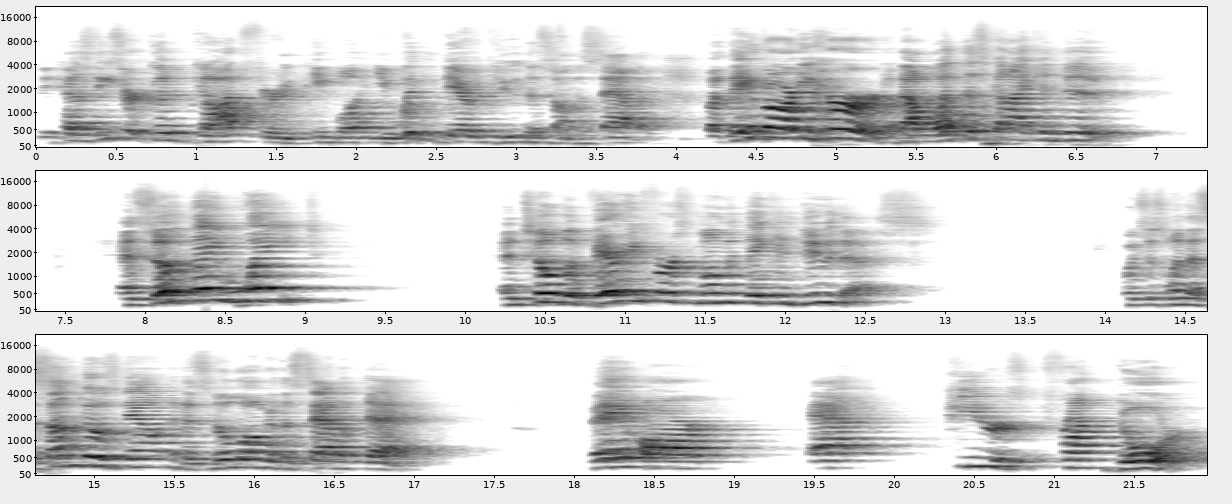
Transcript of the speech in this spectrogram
because these are good God fearing people and you wouldn't dare do this on the Sabbath, but they've already heard about what this guy can do. And so they wait until the very first moment they can do this which is when the sun goes down and it's no longer the Sabbath day. They are at Peter's front door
